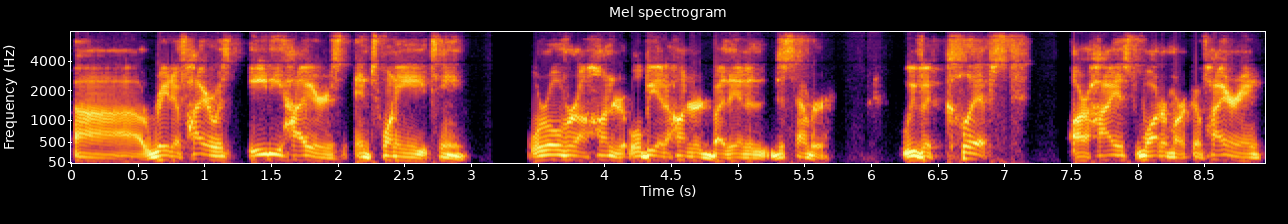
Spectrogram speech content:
uh, rate of hire was 80 hires in 2018. We're over 100. We'll be at 100 by the end of December. We've eclipsed our highest watermark of hiring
